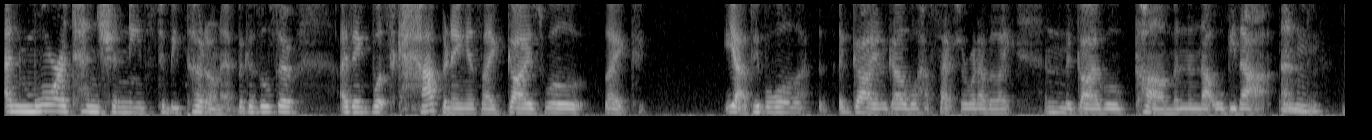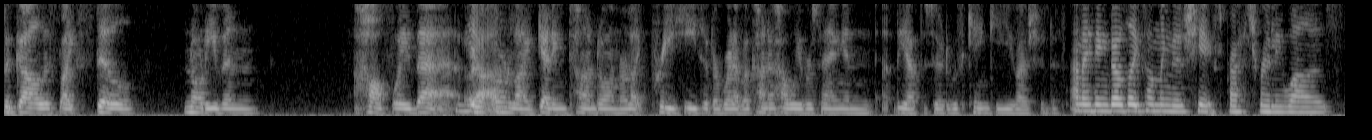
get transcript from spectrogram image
and more attention needs to be put on it because also I think what's happening is like guys will like yeah, people will a guy and a girl will have sex or whatever like and the guy will come and then that will be that and Mhm. the girl is like still not even halfway there or- Yeah. or, like getting turned on or like preheated or whatever kind of how we were saying in the episode with kinky you guys should And I think that was like something that she expressed really well as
